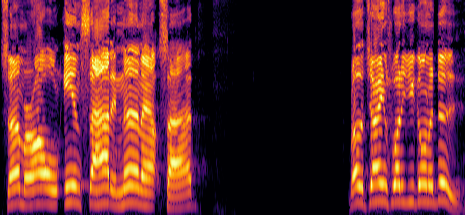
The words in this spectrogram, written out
Some are all inside and none outside. Brother James, what are you going to do?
